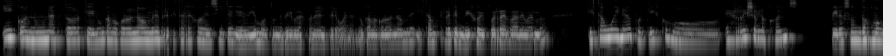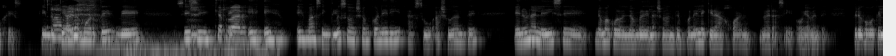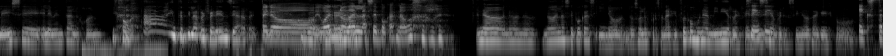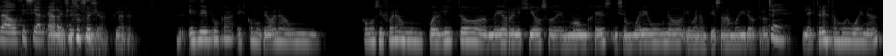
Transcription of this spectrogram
y con un actor que nunca me acuerdo el nombre, pero que está re jovencito y que vi un montón de películas con él, pero bueno, nunca me acuerdo el nombre, y está re pendejo y fue re raro verlo. Que está buena porque es como. Es re Sherlock Holmes, pero son dos monjes que investigan re. la muerte de. Sí, sí. Qué eh, raro. Es, es- es más, incluso John Connery a su ayudante, en una le dice, no me acuerdo el nombre del ayudante, ponele que era Juan, no era así, obviamente, pero como que le dice elemental Juan. Y es como, ah, entendí la referencia. re". Pero igual no dan las épocas, ¿no? No, no, no, no dan las épocas y no, no son los personajes. Fue como una mini referencia, sí. pero se nota que es como Extra oficial. en Arre, ese que no sé estilo, claro. Es de época, es como que van a un, como si fuera un pueblito medio religioso de monjes y se muere uno y bueno, empiezan a morir otros. Sí. Y la historia está muy buena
